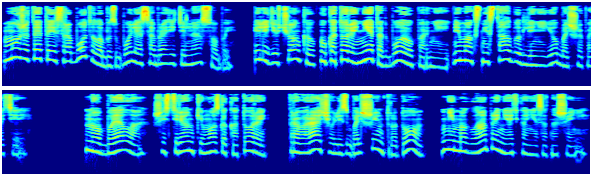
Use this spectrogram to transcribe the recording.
Может, это и сработало бы с более сообразительной особой. Или девчонкой, у которой нет отбоя у парней, и Макс не стал бы для нее большой потерей. Но Белла, шестеренки мозга которой проворачивались с большим трудом, не могла принять конец отношений.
